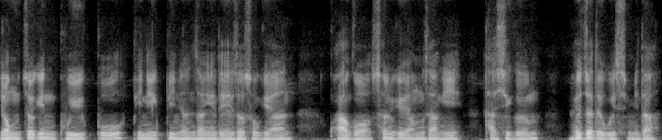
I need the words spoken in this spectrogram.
영적인 부익부 빈익빈 현상에 대해서 소개한 과거 설교 영상이 다시금 회자되고 있습니다.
